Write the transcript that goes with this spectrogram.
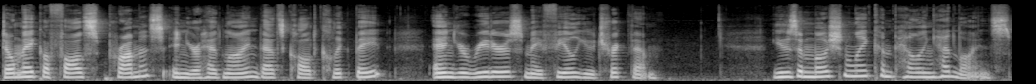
Don't make a false promise in your headline, that's called clickbait, and your readers may feel you tricked them. Use emotionally compelling headlines.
